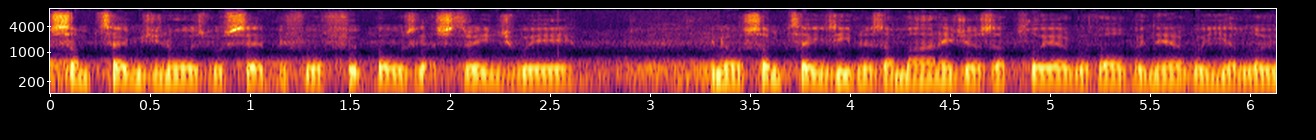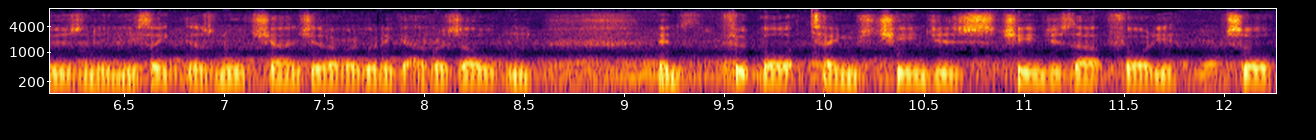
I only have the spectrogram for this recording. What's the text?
sometimes, you know, as we've said before, football's got a strange way. You know, sometimes even as a manager, as a player, we've all been there where you're losing and you think there's no chance you're ever going to get a result, and, and football at times changes changes that for you. So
